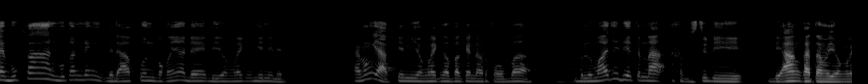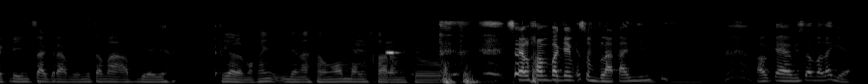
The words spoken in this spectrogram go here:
Eh bukan, bukan deng, beda akun. Pokoknya ada yang di Yonglek gini nih. Emang yakin Yonglek nggak pakai narkoba? Belum aja dia kena, habis itu di diangkat sama Yonglek di Instagram ya minta maaf dia ya. Iya lah makanya jangan asal ngomong sekarang tuh. Selfam pakai sebelah anjing. Oke, habis itu apa lagi ya?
